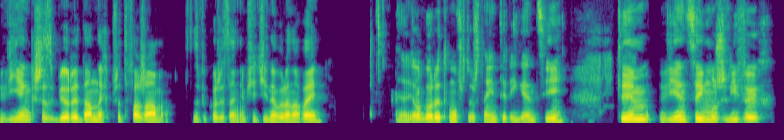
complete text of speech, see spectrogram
większe zbiory danych przetwarzamy z wykorzystaniem sieci neuronowej, algorytmów sztucznej inteligencji, tym więcej możliwych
